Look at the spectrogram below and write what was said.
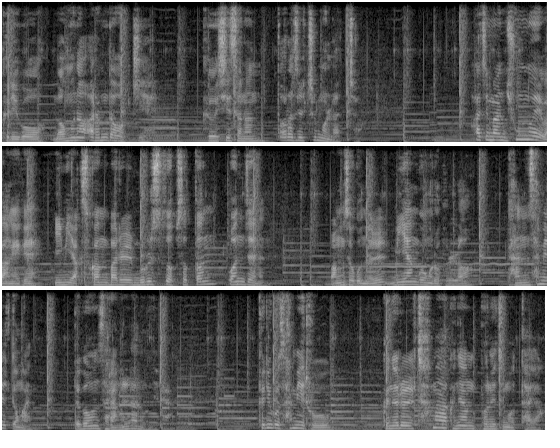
그리고 너무나 아름다웠기에 그 시선은 떨어질 줄 몰랐죠. 하지만 흉노의 왕에게 이미 약속한 바를 물을 수 없었던 원제는 왕소군을 미양궁으로 불러 단 3일 동안 뜨거운 사랑을 나눕니다. 그리고 3일 후 그녀를 차마 그냥 보내지 못하여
